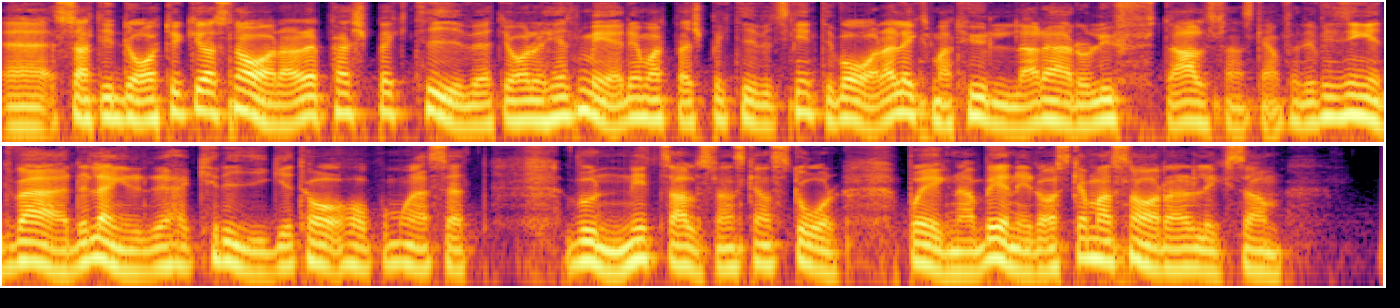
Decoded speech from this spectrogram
Eh, så att idag tycker jag snarare perspektivet, jag håller helt med dig om att perspektivet ska inte vara liksom att hylla det här och lyfta allsvenskan. För det finns inget värde längre. Det här kriget har, har på många sätt vunnits. Allsvenskan står på egna ben. Idag ska man snarare liksom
